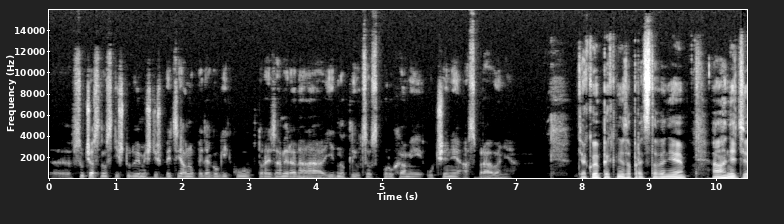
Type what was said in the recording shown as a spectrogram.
V súčasnosti študujem ešte špeciálnu pedagogiku, ktorá je zameraná na jednotlivcov s poruchami učenia a správania. Ďakujem pekne za predstavenie a hneď e,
